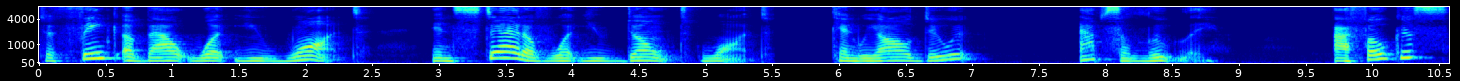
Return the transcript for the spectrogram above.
to think about what you want instead of what you don't want. Can we all do it? Absolutely. I focus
